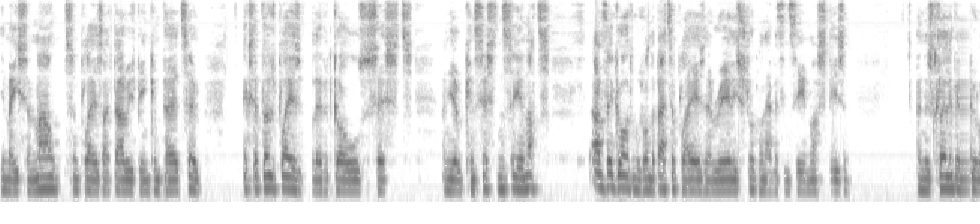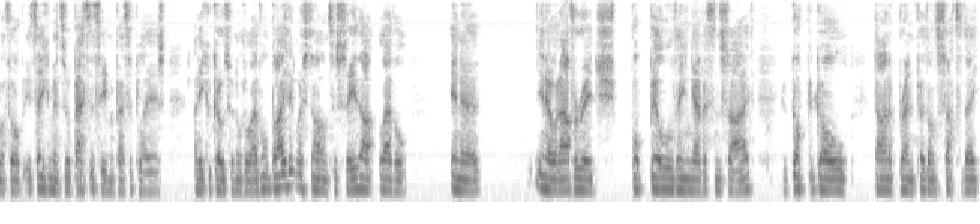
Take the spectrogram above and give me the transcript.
your Mason Mount and players like that he's being compared to except those players have delivered goals, assists, and you know consistency, and that's Anthony Gordon was one of the better players in a really struggling Everton team last season. And there's clearly been a of thought that you take him into a better team of better players, and he could go to another level. But I think we're starting to see that level in a, you know, an average but building Everton side who got the goal down at Brentford on Saturday,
